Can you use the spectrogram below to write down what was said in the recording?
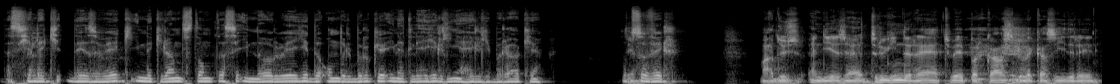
Dat is gelijk deze week in de krant stond dat ze in Noorwegen de onderbroeken in het leger gingen hergebruiken. Tot Ja. zover. Maar dus, en die zei, terug in de rij, twee paar kousen gelijk als iedereen.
